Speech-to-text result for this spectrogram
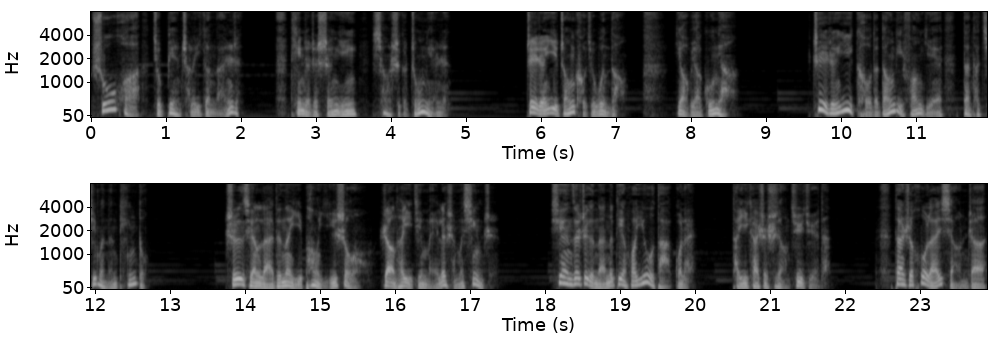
说话就变成了一个男人，听着这声音像是个中年人。这人一张口就问道：“要不要姑娘？”这人一口的当地方言，但他基本能听懂。之前来的那一胖一瘦，让他已经没了什么兴致。现在这个男的电话又打过来，他一开始是想拒绝的，但是后来想着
